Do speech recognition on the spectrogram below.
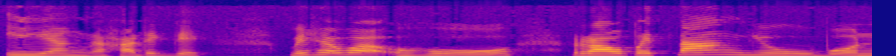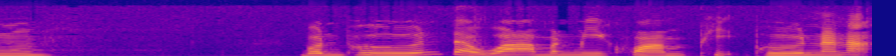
เอียงนะคะ เด็กๆ ไม่ใช่ว่าโอ้โห เราไปตั้งอยู่บน บนพื้นแต่ว่ามันมีความผิพื้นนั้นอะ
